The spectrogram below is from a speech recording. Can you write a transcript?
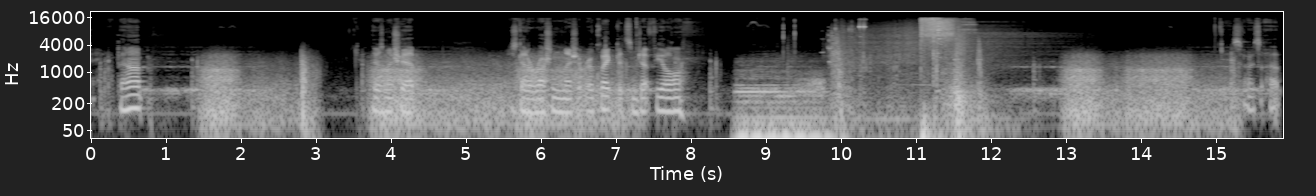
Okay, open up. Ship. Just gotta rush into my ship real quick, get some jet fuel. Okay, so it's up.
